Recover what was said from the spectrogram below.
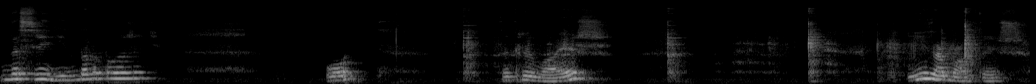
На середину надо положить. Вот. Закрываешь. И заматываешь.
